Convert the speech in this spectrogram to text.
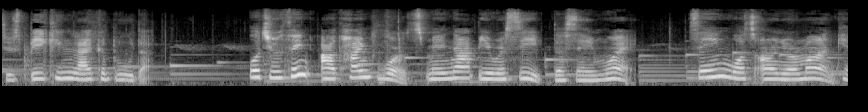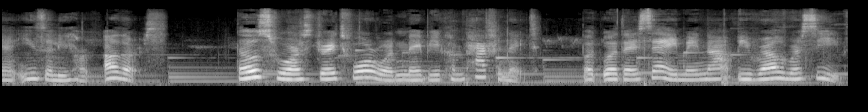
to speaking like a Buddha. What you think are kind words may not be received the same way. Saying what's on your mind can easily hurt others. Those who are straightforward may be compassionate, but what they say may not be well received.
